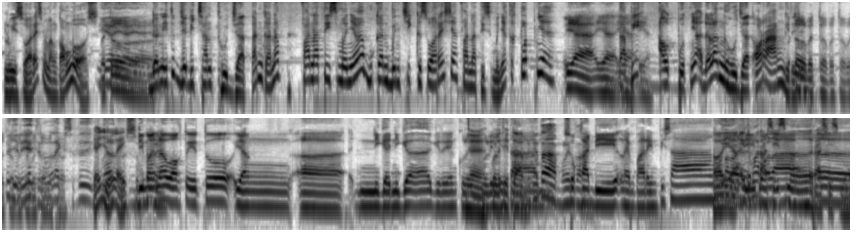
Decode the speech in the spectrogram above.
Luis Suarez memang tonggos. Iya, iya, iya. Dan itu jadi cant hujatan karena fanatismenya bukan benci ke Suareznya, fanatismenya ke klubnya. Iya, iya, iya. Tapi iya. outputnya adalah ngehujat orang gitu. betul, sih. betul, betul, Itu betul, betul, betul, jelek. betul. Itu Ya, jelek. bagus Di mana sebenarnya. waktu itu yang eh, niga-niga gitu yang kulit, Eh, kulit, kulit hitam. hitam, hitam, kulit suka hitam. dilemparin pisang. Oh iya, itu mah rasisme, Eh, rasisme.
